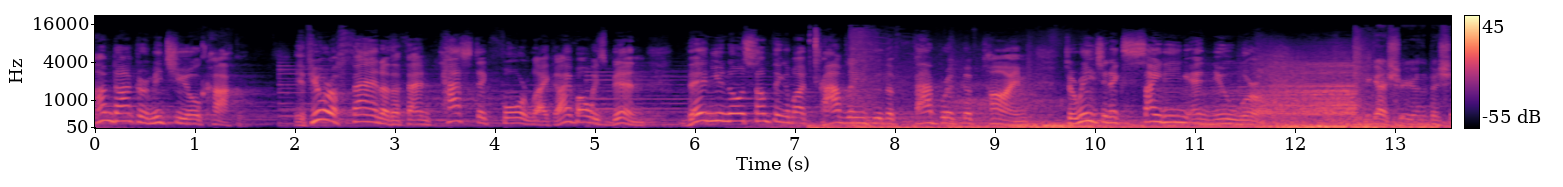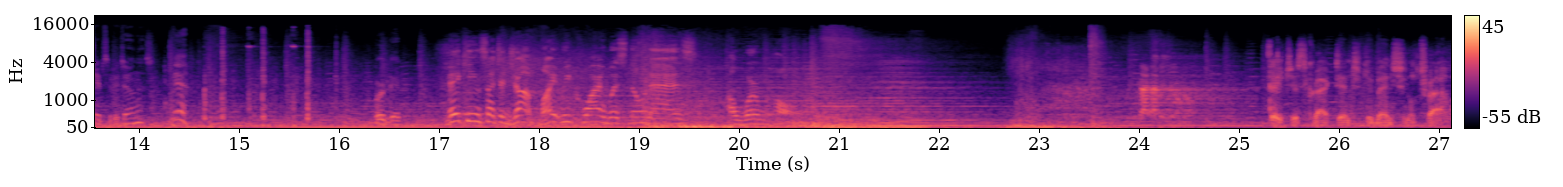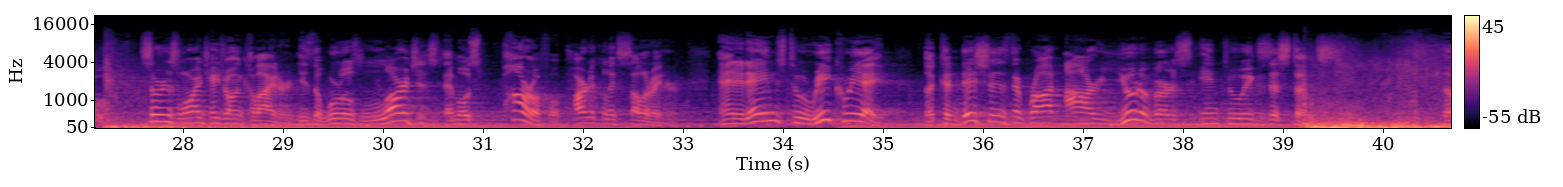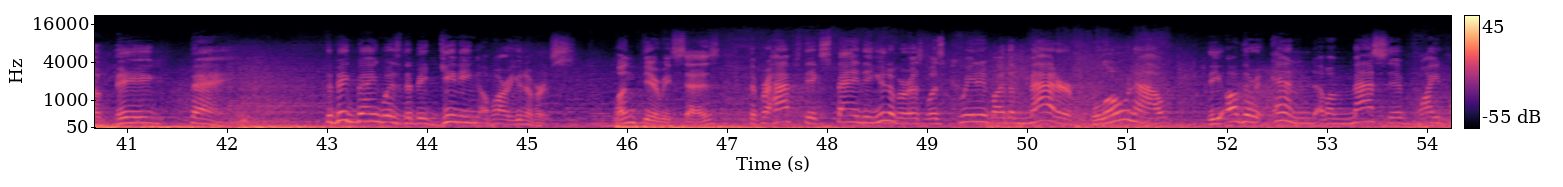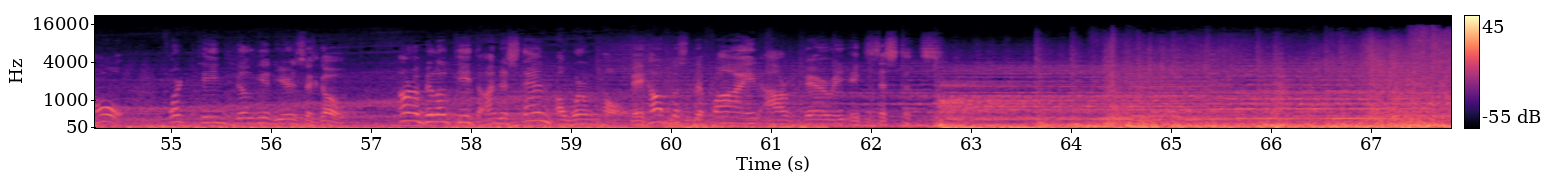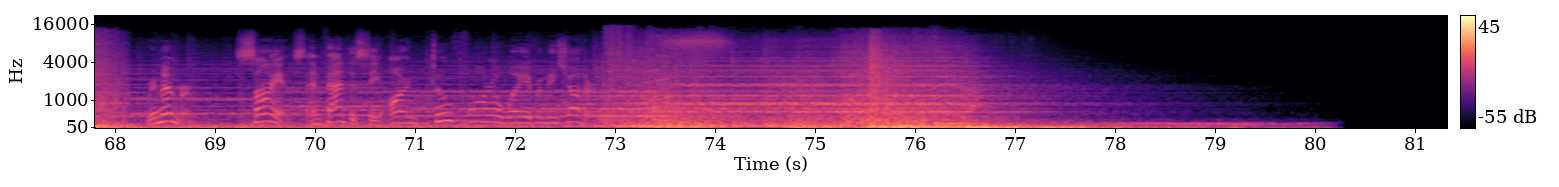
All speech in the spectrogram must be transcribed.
I'm Dr. Michio Kaku. If you're a fan of the Fantastic Four like I've always been, then you know something about traveling through the fabric of time to reach an exciting and new world. You guys sure you're in the best shape to be doing this? Yeah. We're good. Making such a jump might require what's known as a wormhole. They just cracked interdimensional travel. CERN's Large Hadron Collider is the world's largest and most powerful particle accelerator, and it aims to recreate the conditions that brought our universe into existence. The Big Bang. The Big Bang was the beginning of our universe. One theory says that perhaps the expanding universe was created by the matter blown out the other end of a massive white hole 14 billion years ago. Our ability to understand a wormhole may help us define our very existence. Remember, science and fantasy aren't too far away from each other.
